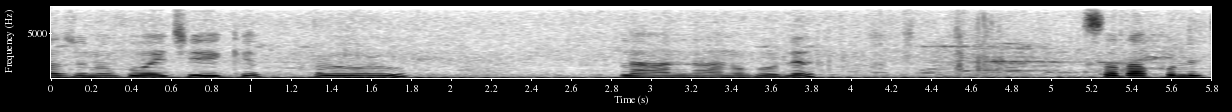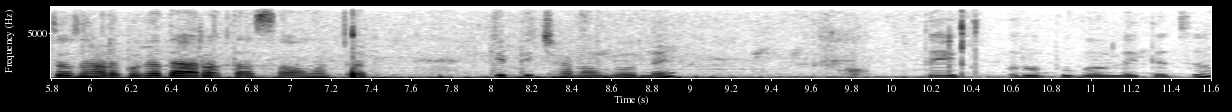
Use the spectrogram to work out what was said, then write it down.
अजून उगवायची एक एक हळूहळू लहान लहान उगवले सदाफुलीचं झाड बघा दारात असावं म्हणतात. किती छान उगवलं आहे ते एक रोप उगवलं आहे त्याचं.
